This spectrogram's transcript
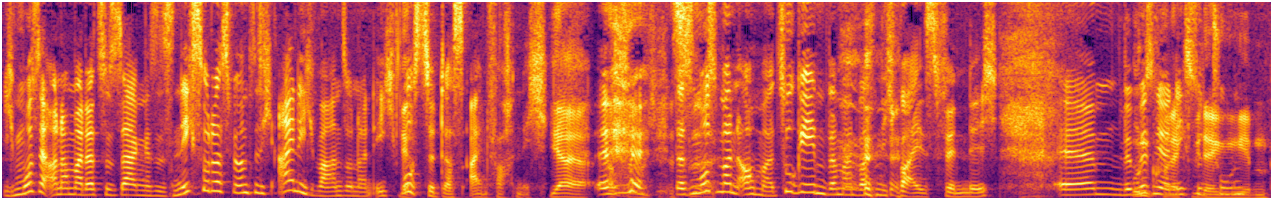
ich muss ja auch nochmal dazu sagen, es ist nicht so, dass wir uns nicht einig waren, sondern ich ja. wusste das einfach nicht. Ja, ja absolut. Das muss man auch mal zugeben, wenn man was nicht weiß, finde ich. Ähm, wir müssen ja nicht so tun.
